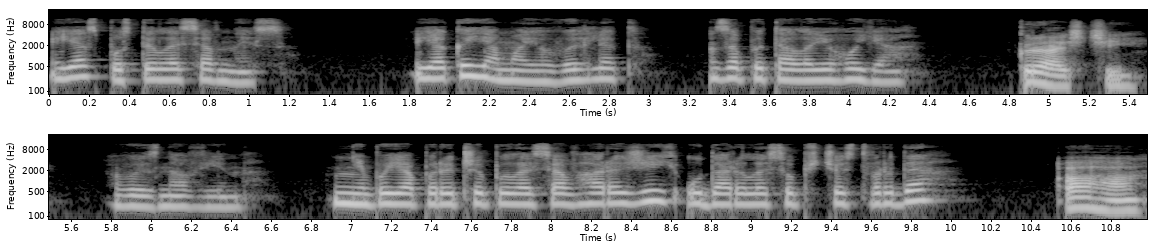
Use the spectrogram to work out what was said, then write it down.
я спустилася вниз. Який я маю вигляд? запитала його я, Кращий. визнав він. Ніби я перечепилася в гаражі й ударилась об щось тверде, Ага,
